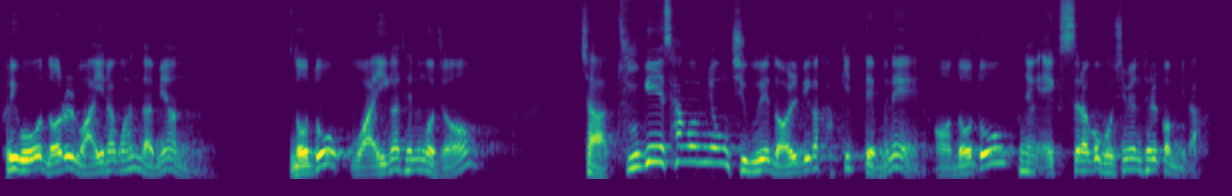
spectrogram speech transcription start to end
그리고 너를 Y라고 한다면 너도 Y가 되는 거죠. 자, 두 개의 상업용 지구의 넓이가 같기 때문에 어, 너도 그냥 X라고 보시면 될 겁니다.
